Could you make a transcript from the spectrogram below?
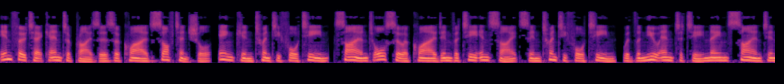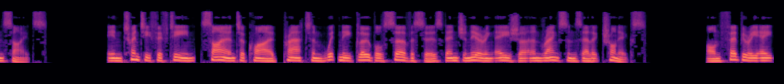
Infotech Enterprises acquired Softential, Inc. in 2014. Cyient also acquired Invati Insights in 2014, with the new entity named Cyient Insights. In 2015, Cyient acquired Pratt & Whitney Global Services Engineering Asia and Rangsons Electronics. On February 8,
